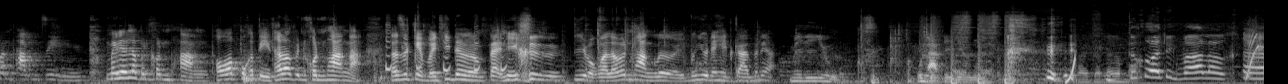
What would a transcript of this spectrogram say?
มันพังจริง ไม่ได้เราเป็นคนพัง เพราะว่าปกติถ้าเราเป็นคนพังอะ เราจะเก็บไว้ที่เดิม แต่นี่คือหยิบออกมาแล้วมันพังเลย มึงอยู่ในเหตุการณ์ปะเนี่ย ไม่ได้อยู่กูหลับอย่างเดียวเลย เราจะเริ่มทุกคนถึงบ้านแล้วค่ะ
